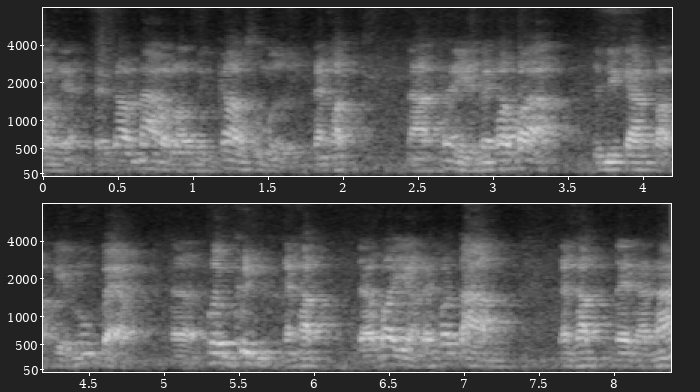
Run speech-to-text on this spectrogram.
รเนี่ยจะก้าวหน้ากว่าเราหนึ่งก้าวเสมอนะครับนะท่านเห็นไหมครับว่าจะมีการปรับเปลี่ยนรูปแบบเพิ่มขึ้นนะครับ แต่ว่าอย่างไรก็ตามนะครับ ในฐานะ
